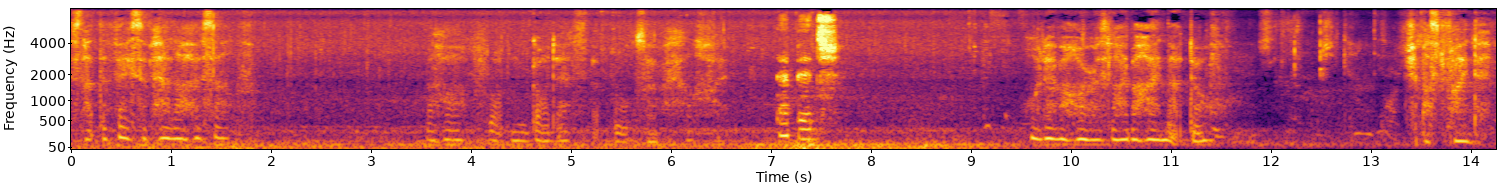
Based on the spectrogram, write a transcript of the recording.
Is that the face of Hela herself? The half-rotten goddess that walks over Helheim. That bitch. Whatever horrors lie behind that door, she must find him.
